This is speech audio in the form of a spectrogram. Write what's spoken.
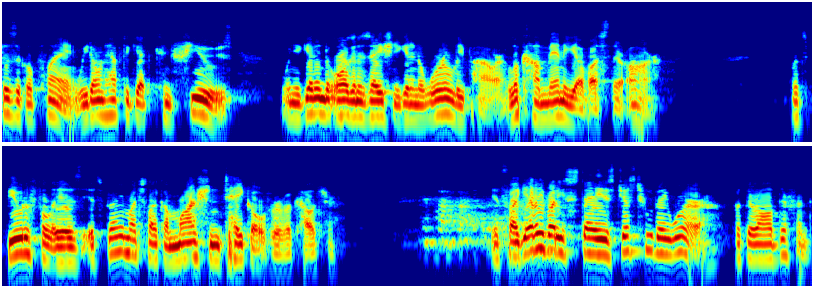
physical plane. We don't have to get confused. When you get into organization, you get into worldly power. Look how many of us there are. What's beautiful is it's very much like a Martian takeover of a culture. It's like everybody stays just who they were, but they're all different.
